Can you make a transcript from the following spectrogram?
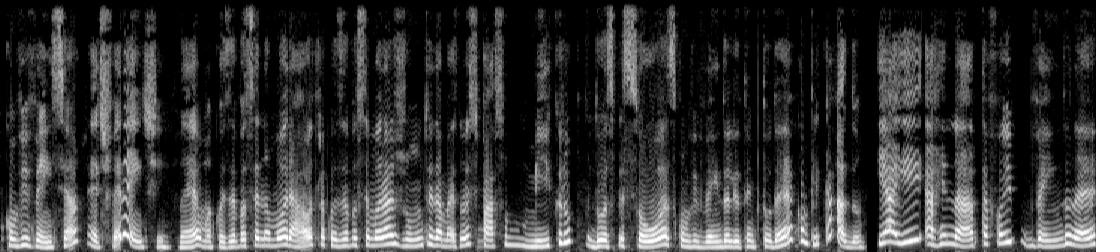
Convivência é diferente, né? Uma coisa é você namorar, outra coisa é você morar junto, ainda mais num espaço micro, duas pessoas convivendo ali o tempo todo. É complicado. E aí a Renata foi vendo, né?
